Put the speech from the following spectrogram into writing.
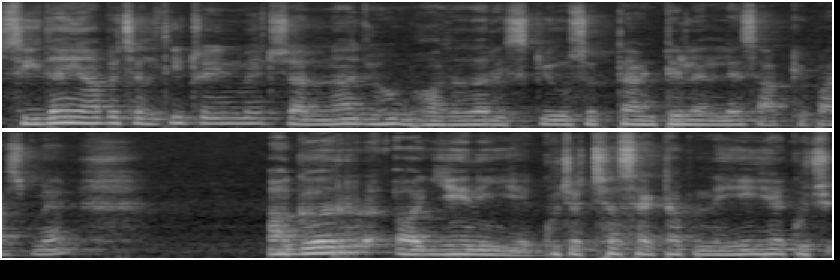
सीधा यहाँ पे चलती ट्रेन में चलना जो बहुत ज़्यादा रिस्की हो सकता है अनटिल अनलेस आपके पास में अगर ये नहीं है कुछ अच्छा सेटअप नहीं है कुछ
